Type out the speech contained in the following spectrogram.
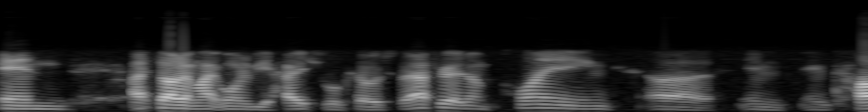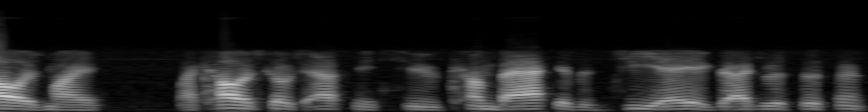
and I thought I might want to be a high school coach. But after I had done playing uh, in in college, my my college coach asked me to come back as a GA, a graduate assistant,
